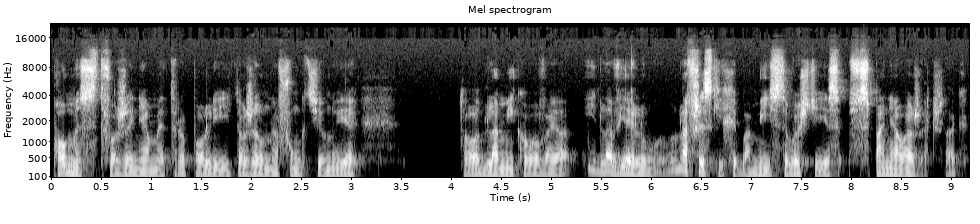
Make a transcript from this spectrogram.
pomysł stworzenia metropolii i to, że ona funkcjonuje, to dla Mikołowa i dla wielu, dla wszystkich chyba miejscowości jest wspaniała rzecz. Tak?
